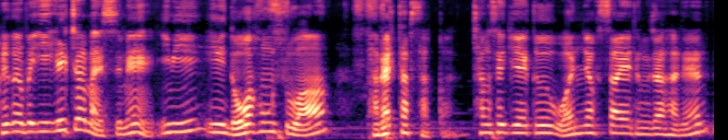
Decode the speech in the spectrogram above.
그러니까 여러분 이 1절 말씀에 이미 이 노아 홍수와 바벨탑 사건, 창세기의 그 원역사에 등장하는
